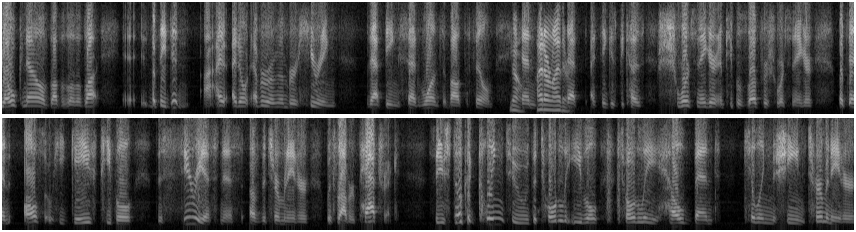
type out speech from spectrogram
joke now." And blah blah blah blah blah. Eh, But they didn't. I, I don't ever remember hearing that being said once about the film. No, and I don't either. That I think is because Schwarzenegger and people's love for Schwarzenegger, but then also he gave people the seriousness of the Terminator with Robert Patrick. So you still could cling to the totally evil, totally hell bent killing machine Terminator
